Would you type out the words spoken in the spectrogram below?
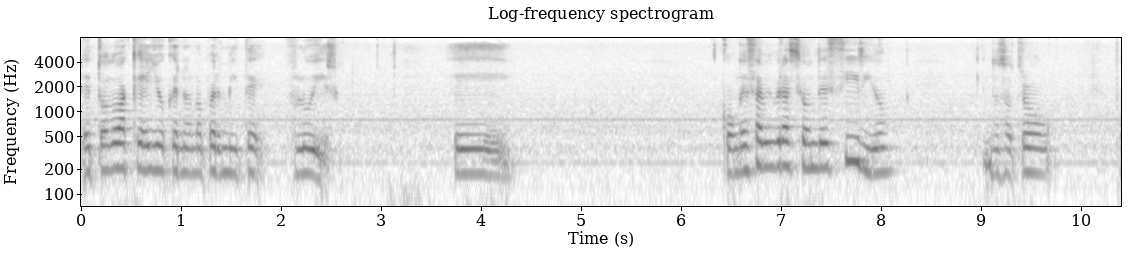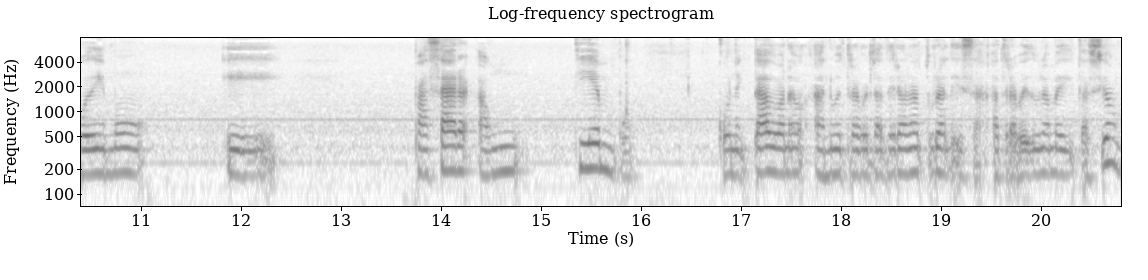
de todo aquello que no nos permite fluir. Eh, con esa vibración de Sirio, nosotros podemos eh, pasar a un tiempo conectado a, nuestra verdadera naturaleza a través de una meditación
